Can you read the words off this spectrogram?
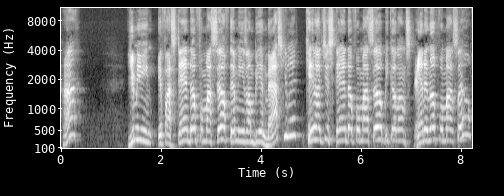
Huh? You mean if I stand up for myself, that means I'm being masculine? Can't I just stand up for myself because I'm standing up for myself?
